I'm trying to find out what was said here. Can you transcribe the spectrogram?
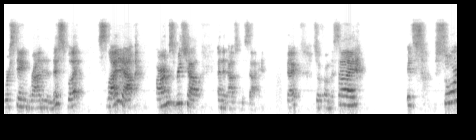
we're staying grounded in this foot, slide it out, arms reach out, and then out to the side, okay? So from the side, it's sort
